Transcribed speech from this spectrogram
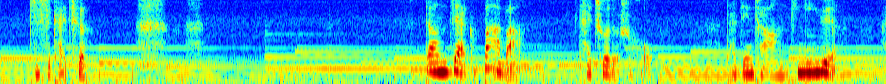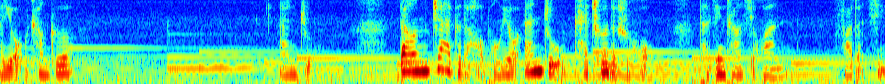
只是开车。当 Jack 爸爸开车的时候，他经常听音乐，还有唱歌。Andrew，当 Jack 的好朋友 Andrew 开车的时候，他经常喜欢发短信。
